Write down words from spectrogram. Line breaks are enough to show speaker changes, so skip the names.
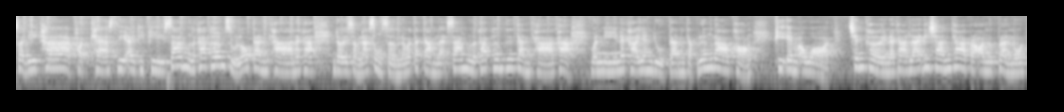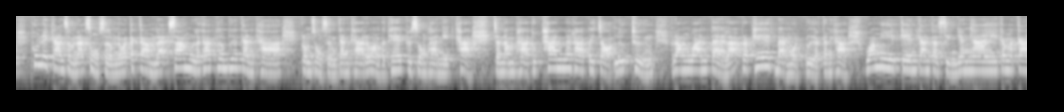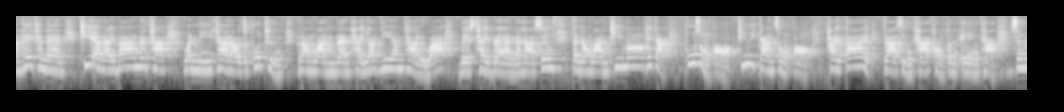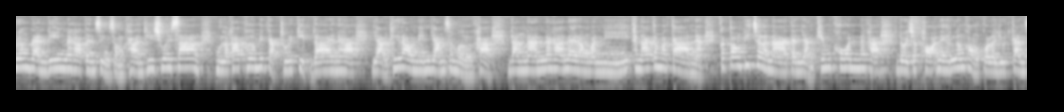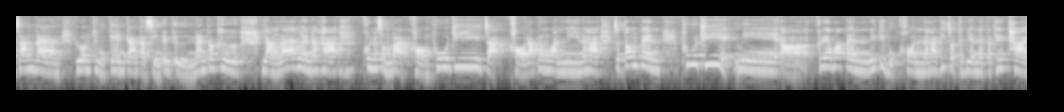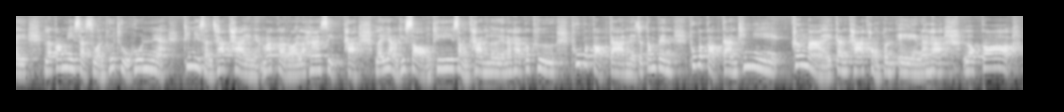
สวัสดีค่ะ พอดแคสต์ DITP สร้างมูลค่าเพิ่มสู่โลกการค้านะคะ โดยสำนักส่งเสริมนวัตกรรม และสร้างมูลค่าเพิ่มเพื่อการค้าค่ะ วันนี้นะคะยังอยู่กันกับเรื่องราวของ PM Award เช่นเคยนะคะ และดิฉันค่ะ ประอนุชประนุชผู้อำนวยการสำนักส่งเสริมนวัตกรรม และสร้างมูลค่าเพิ่มเพื่อการค้า กรมส่งเสริมการค้าระหว่างประเทศกระทรวงพาณิชย์ค่ะ จะนำพาทุกท่านนะคะ ไปเจาะลึกถึงรางวัลแต่ละประเภทแบบหมดเปลือกกันค่ะ ว่ามีเกณฑ์การตัดสินยังไงกรรมการให้คะแนนที่อะไรบ้างนะคะ วันนี้ค่ะเราจะพูดถึงรางวัลแบรนด์ไทยยอดเยี่ยมค่ะ หรือว่า Best Thai Brand นะคะ ซึ่งเป็นรางวัลที่มอบให้กับผู้ส่งออกที่มีการส่งออกภายใต้ตราสินค้าของตนเองค่ะ ซึ่งเรื่อง branding นะคะเป็นสิ่งสำคัญที่ช่วยสร้างมูลค่าเพิ่มให้กับธุรกิจได้นะคะ อย่างที่เราเน้นย้ำเสมอค่ะ ดังนั้นนะคะในรางวัลนี้คณะกรรมการเนี่ยก็ต้องพิจารณากันอย่างเข้มข้นนะคะ โดยเฉพาะในเรื่องของกลยุทธ์การสร้างแบรนด์ รวมถึงเกณฑ์การตัดสินอื่น ๆ นั่นก็คืออย่างแรกเลยนะคะ คุณสมบัติของผู้ที่จะขอรับรางวัลนนี้นะคะ จะต้องเป็นผู้ที่มีเอ่อเขาเรียกว่าเป็นนิติบุคคลนะคะที่จดทะเบียนในประเทศไทย แล้วก็มีสัดส่วนผู้ถือหุ้นเนี่ยที่มีสัญชาติไทยเนี่ยมากกว่าร้อยละ 50 ค่ะ และอย่างที่สองที่สำคัญเลยนะคะก็คือผู้ประกอบการเนี่ยจะต้องเป็นผู้ประกอบการที่มีเครื่องหมายการค้าของตนเองนะคะแล้วก็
